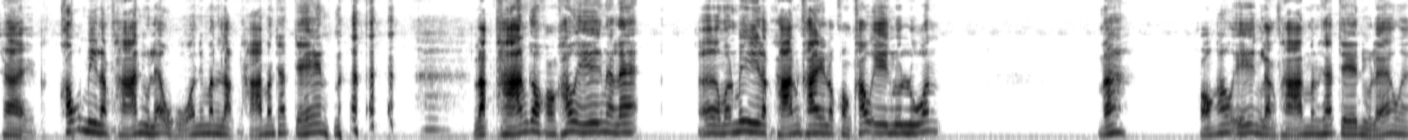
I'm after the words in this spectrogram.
ใช่เขาก็มีหลักฐานอยู่แล้ว โอ้โหอันนี้มันหลักฐานมันชัดเจน หลักฐานก็ของเขาเองนั่นแหละเออ มันไม่มีหลักฐานใครหรอกของเขาเองล้วนๆนะ ของเขาเองหลักฐานมันชัดเจนอยู่แล้วไง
